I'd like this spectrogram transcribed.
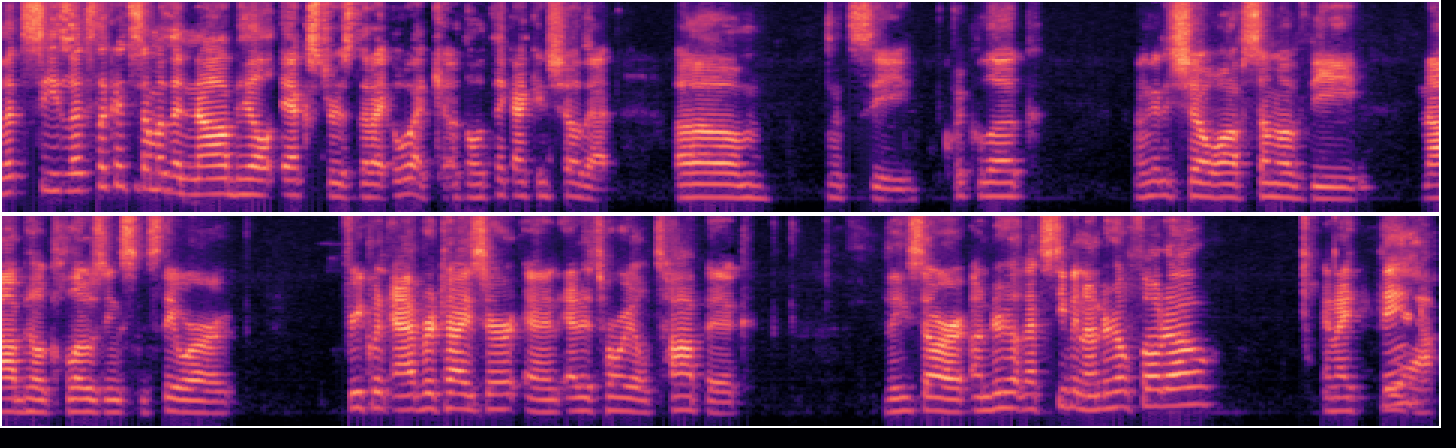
Let's see. Let's look at some of the Nob Hill extras that I. Oh, I don't think I can show that. Um, let's see. Quick look. I'm going to show off some of the Nob Hill closings since they were frequent advertiser and editorial topic. These are Underhill. That's Stephen Underhill photo, and I think Yeah.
